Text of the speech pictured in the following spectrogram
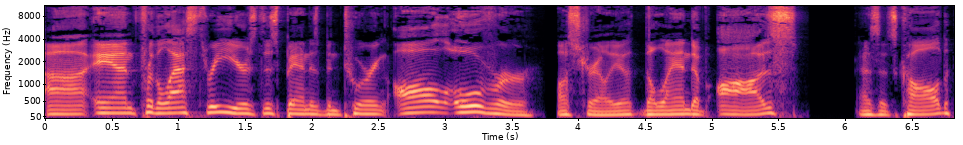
Uh, and for the last three years, this band has been touring all over Australia, the land of Oz, as it's called.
